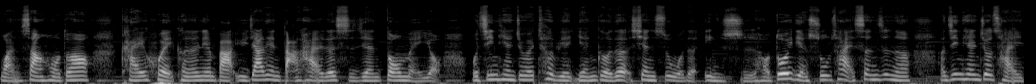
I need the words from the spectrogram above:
晚上后都要开会，可能连把瑜伽垫打开的时间都没有，我今天就会特别严格的限制我的饮食，哈，多一点蔬菜，甚至呢，啊，今天就采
